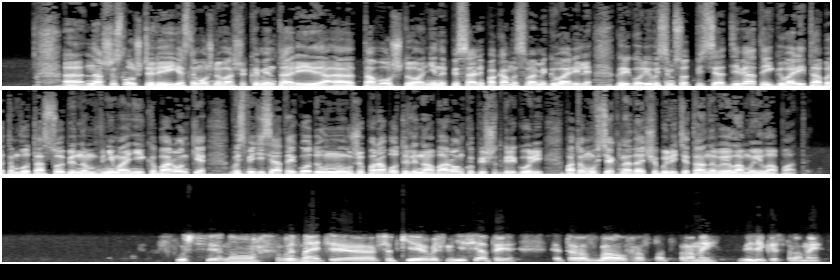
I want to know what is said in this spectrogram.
Э, наши слушатели, если можно, ваши комментарии э, того, что они написали, пока мы с вами говорили. Григорий 859 говорит об этом вот особенном внимании к оборонке. В 80-е годы мы уже поработали на оборонку, пишет Григорий. Потом у всех на даче были титановые ломы и лопаты. Слушайте, ну, вы знаете, все-таки 80-е – это разбал, распад страны, великой страны,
